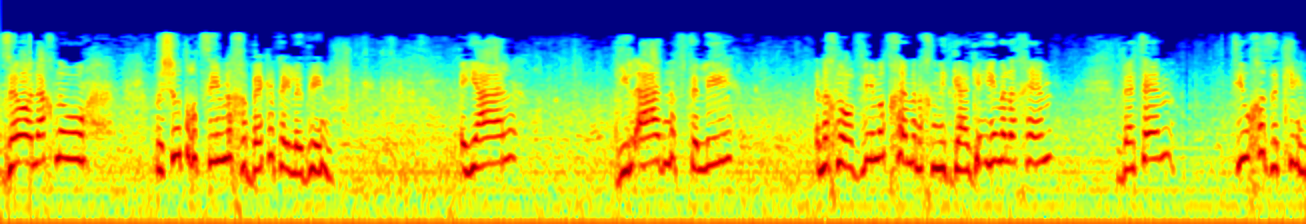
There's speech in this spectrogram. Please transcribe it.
זהו, אנחנו פשוט רוצים לחבק את הילדים. אייל, גלעד, נפתלי, אנחנו אוהבים אתכם, אנחנו מתגעגעים אליכם, ואתם תהיו חזקים.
